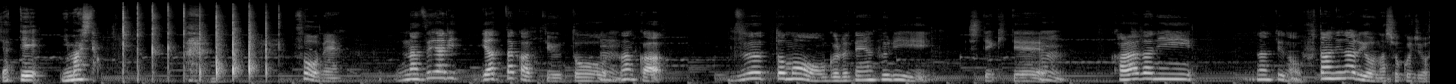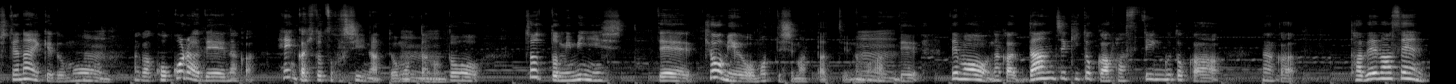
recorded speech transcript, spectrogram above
やってみました。そうねなぜやりやったかっていうと、うん。なんかずっともうグルテンフリーしてきて、うん。体になんていうの負担になるような食事をしてないけども、うん。なんかここらでなんか変化一つ欲しいなって思ったのと、ちょっと耳にして興味を持ってしまったっていうのもあって、でもなんか断食とかファスティングとかなんか食べません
